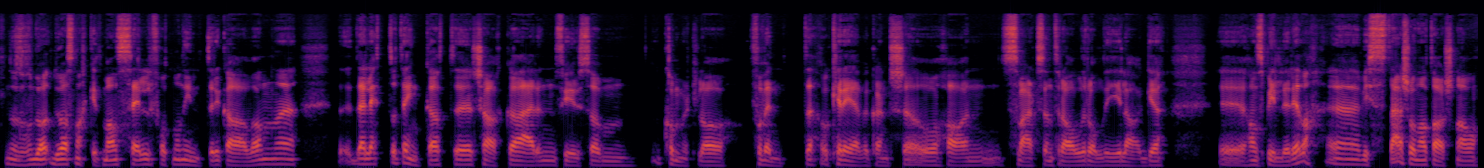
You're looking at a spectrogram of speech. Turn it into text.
du, du, har snakket med han selv, fått noen inntrykk av han. Eh, det er lett å tenke at Chaka er en fyr som kommer til å forvente og kreve kanskje å ha en svært sentral rolle i laget eh, han spiller i. da. Eh, hvis det er sånn at Arsenal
